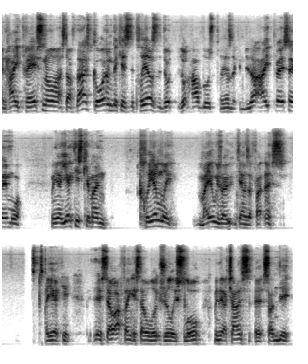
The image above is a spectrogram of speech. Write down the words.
and high press and all that stuff. That's gone because the players they don't, don't have those players that can do that high press anymore. I mean, Ajeti's come in clearly miles out in terms of fitness. Ajeti, still, I think it still looks really slow. I mean, they had a chance at Sunday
